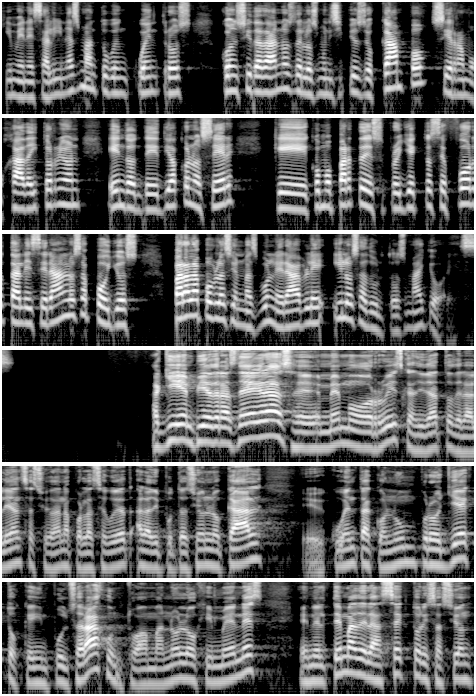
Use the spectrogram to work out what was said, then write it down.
Jiménez Salinas mantuvo encuentros con ciudadanos de los municipios de Ocampo, Sierra Mojada y Torreón, en donde dio a conocer que como parte de su proyecto se fortalecerán los apoyos para la población más vulnerable y los adultos mayores. Aquí en Piedras Negras, eh, Memo Ruiz, candidato de la Alianza Ciudadana por la Seguridad a la Diputación Local, eh, cuenta con un proyecto que impulsará junto a Manolo Jiménez en el tema de la sectorización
